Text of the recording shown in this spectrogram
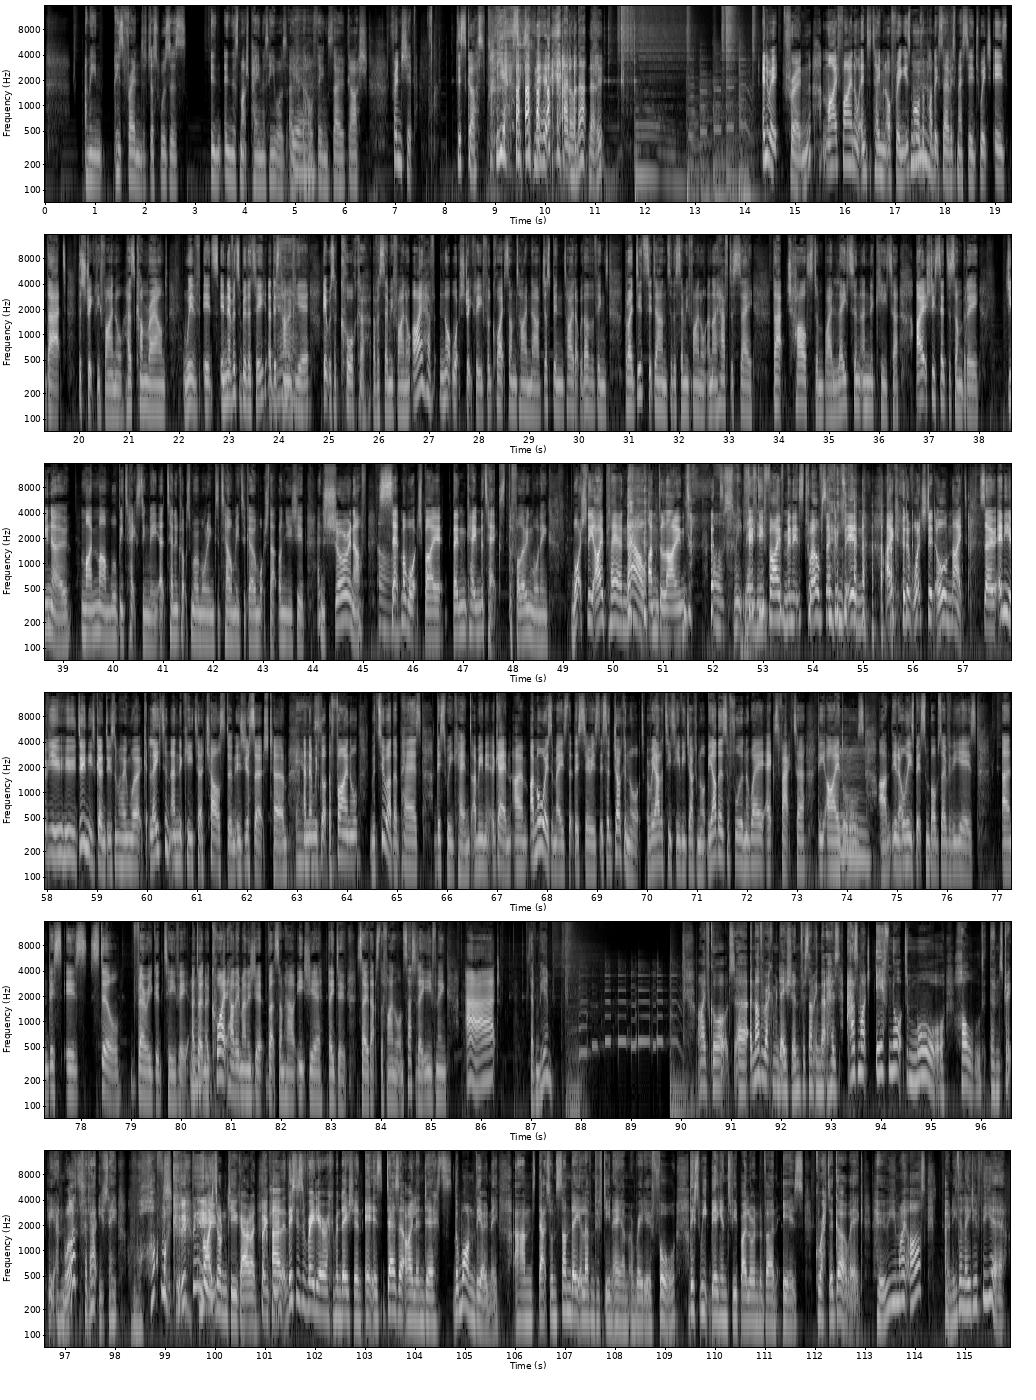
I mean, his friend just was as in, in as much pain as he was over Yeah. the whole thing. So, gosh, friendship, discuss. Yes, isn't it? and on that note, Anyway, friend, my final entertainment offering is more of a Mm. public service message, which is that the Strictly final has come round with its inevitability at this time of year. It was a corker of a semi final. I have not watched Strictly for quite some time now. I've just been tied up with other things, but I did sit down to the semi final, and I have to say that Charleston by Layton and Nikita. I actually said to somebody, do you know my mum will be texting me at 10 o'clock tomorrow morning to tell me to go and watch that on YouTube? And sure enough, set my watch by it. Then came the text the following morning watch the iPlayer now, underlined. oh, sweet lady. 55 minutes, 12 seconds in. I could have watched it all night. So, any of you who do need to go and do some homework, Layton and Nikita Charleston is your search term. And then we've got the final with two other pairs this weekend. I mean, again, I'm, I'm always amazed that this series is a juggernaut, a reality TV juggernaut. The others have fallen away X Factor, The Idols, um, you know, all these bits and bobs over the years and this is still very good TV. I don't know mm. quite how they manage it, but somehow each year they do. So that's the final on Saturday evening at 7 pm. I've got uh, another recommendation for something that has as much, if not more, hold than Strictly. And What? For that, you say, what? What could it be? Right on cue, Caroline. Thank you. Uh, this is a radio recommendation. It is Desert Island Discs, the one, the only, and that's on Sunday, 11:15 a.m. on Radio Four. This week, being interviewed by Lauren Laverne is Greta Gerwig, who you might ask, only the Lady of the Year.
